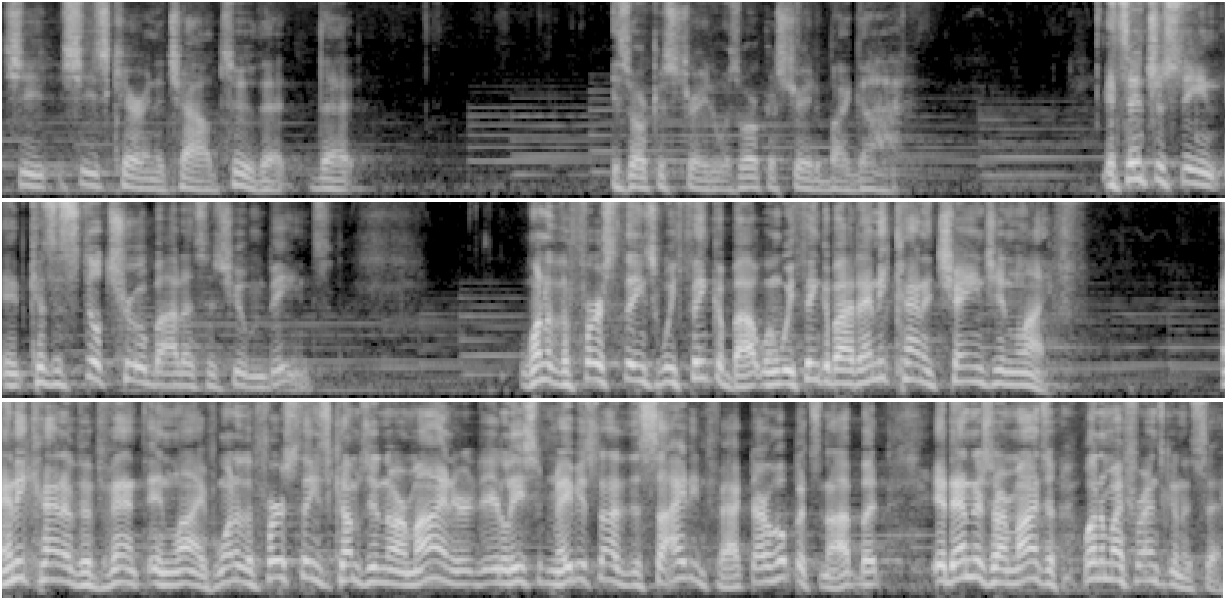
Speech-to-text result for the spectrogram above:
she, she's carrying a child too that, that is orchestrated, was orchestrated by God. It's interesting because it's still true about us as human beings one of the first things we think about when we think about any kind of change in life, any kind of event in life, one of the first things comes into our mind, or at least maybe it's not a deciding factor, I hope it's not, but it enters our minds what are my friends going to say?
